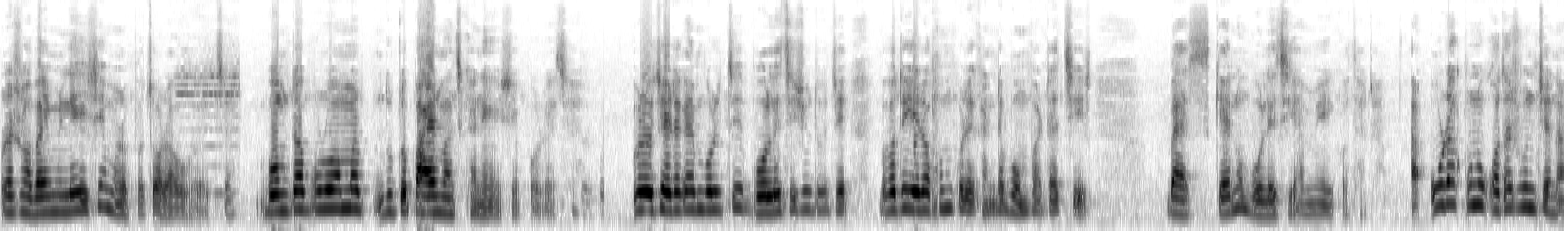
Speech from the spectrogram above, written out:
ওরা সবাই মিলে এসে আমার উপর চড়াও হয়েছে। বোমটা পুরো আমার দুটো পায়ের মাঝখানে এসে পড়েছে। এবার ছেলেটাকে আমি বলছি, বলেছি শুধু যে, বাবা, তুই এরকম করে এখানটা বোম ফাটাচ্ছিস ব্যাস, কেন বলেছি আমি এই কথাটা? আর ওরা কোনো কথা শুনছে না।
